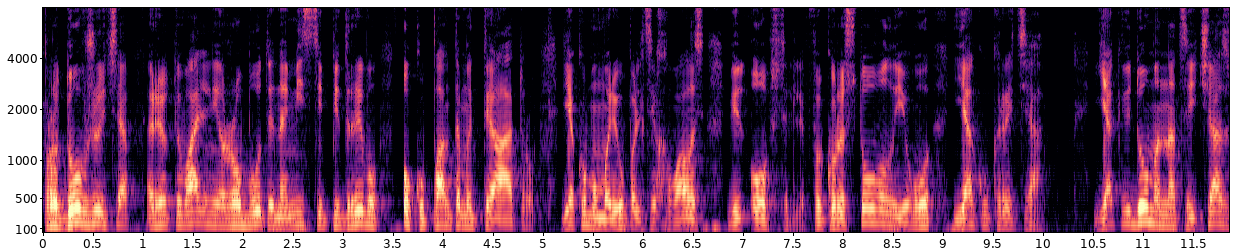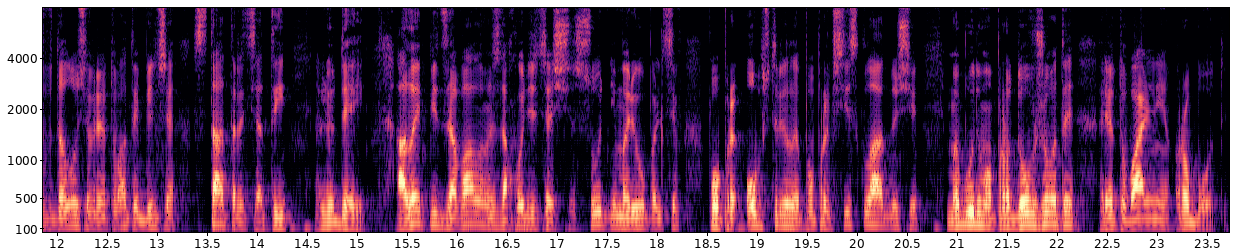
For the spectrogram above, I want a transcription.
Продовжуються рятувальні роботи на місці підриву окупантами театру, в якому маріупольці ховались від обстрілів, використовували його як укриття. Як відомо, на цей час вдалося врятувати більше 130 людей. Але під завалами знаходяться ще сотні маріупольців. Попри обстріли, попри всі складнощі, ми будемо продовжувати рятувальні роботи.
